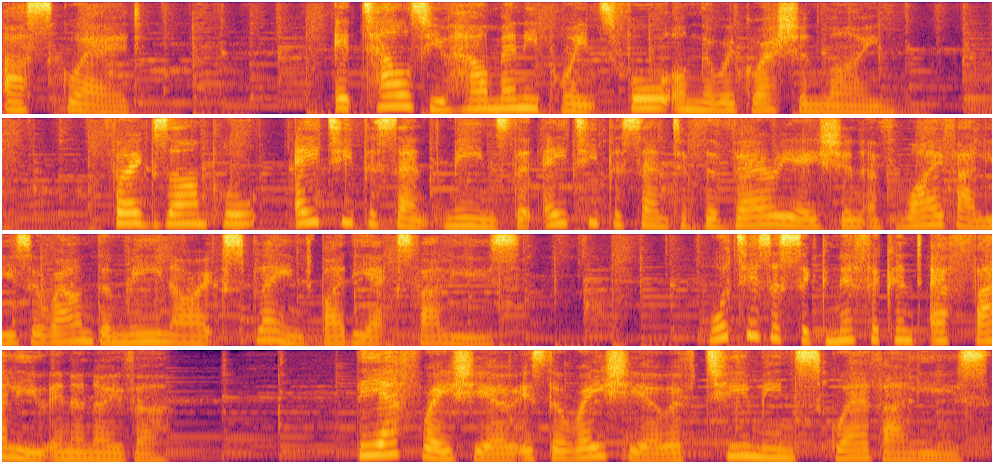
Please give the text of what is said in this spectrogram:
R squared. It tells you how many points fall on the regression line. For example, 80% means that 80% of the variation of y values around the mean are explained by the x values. What is a significant f value in ANOVA? The f ratio is the ratio of two mean square values.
